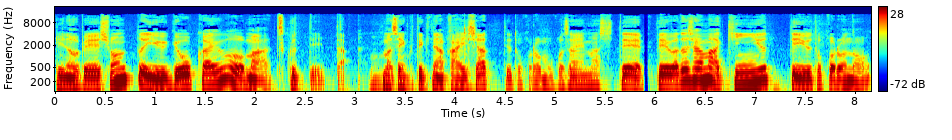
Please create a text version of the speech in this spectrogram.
リノベーションという業界をまあ作っていった。まあ、先駆的な会社っていうところもございまして、で、私はまあ、金融っていうところの、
